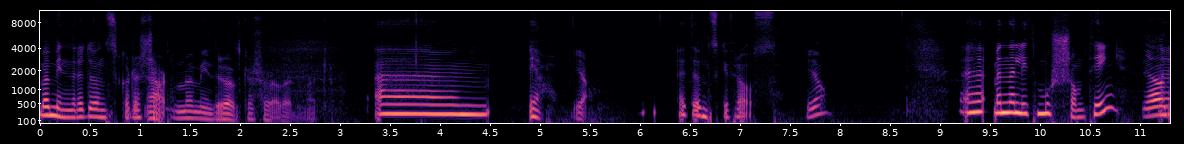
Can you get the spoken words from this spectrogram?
Med mindre du ønsker det Ja, med mindre du ønsker sjøl. Ehm, ja. Ja. Et ønske fra oss. Ja. Eh, men en litt morsom ting Ja, Eh.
